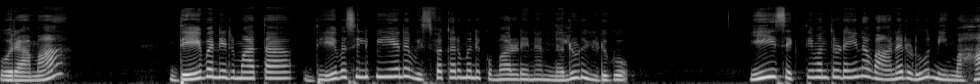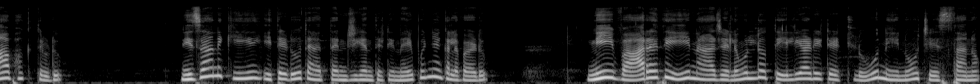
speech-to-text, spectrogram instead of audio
ఓ రామా! దేవ నిర్మాత దేవశిల్పి అయిన విశ్వకర్మని కుమారుడైన నలుడు ఇడుగో. ఈ శక్తివంతుడైన వానరుడు నీ మహాభక్తుడు. నిజానికి ఇతడు తన తండ్రి అంతటి నైపుణ్యం కలవాడు నీ వారధి నా జలముల్లో తేలియాడేటట్లు నేను చేస్తాను.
